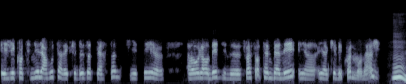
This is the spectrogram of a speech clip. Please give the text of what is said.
Et j'ai continué la route avec ces deux autres personnes qui étaient euh, un Hollandais d'une soixantaine d'années et un, et un Québécois de mon âge. Hmm.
